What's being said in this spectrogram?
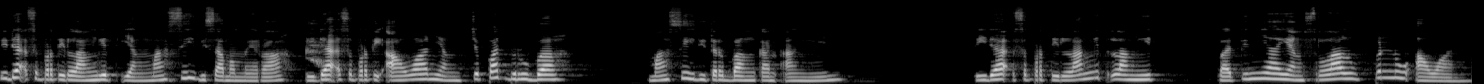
Tidak seperti langit yang masih bisa memerah, tidak seperti awan yang cepat berubah, masih diterbangkan angin, tidak seperti langit-langit batinnya yang selalu penuh awan.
